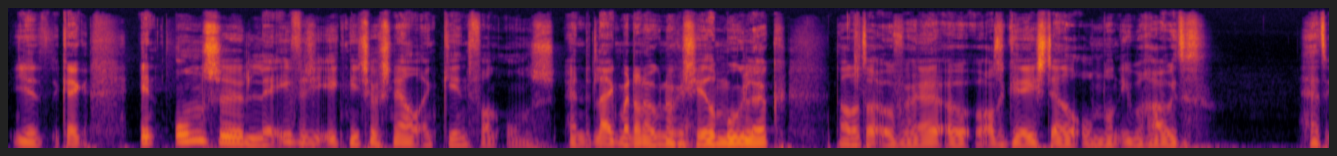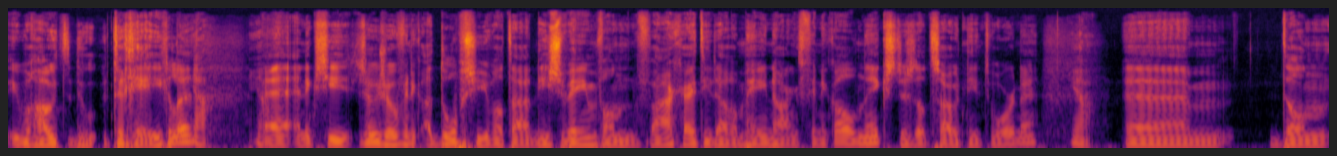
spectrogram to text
je... Kijk, in onze leven zie ik niet zo snel een kind van ons. En het lijkt me dan ook nog eens heel moeilijk... dat het erover, hè, als gay stel, om dan überhaupt het überhaupt te, doen, te regelen. Ja, ja. Eh, en ik zie, sowieso vind ik adoptie, wat daar, die zweem van vaagheid die daaromheen hangt, vind ik al niks. Dus dat zou het niet worden. Ja. Ehm, dan,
